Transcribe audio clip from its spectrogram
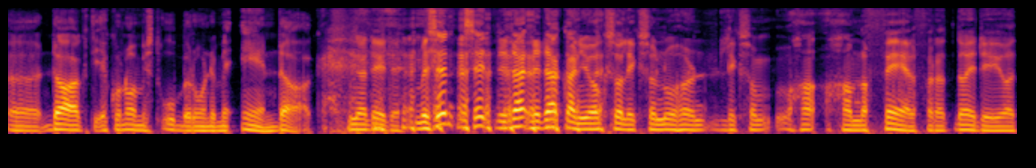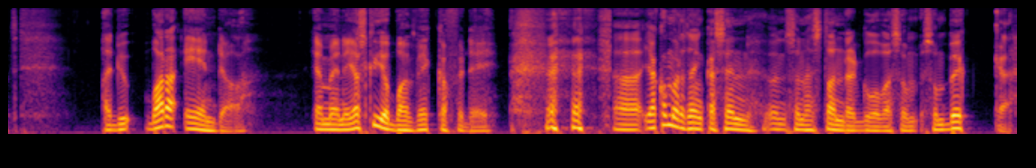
eh, dag till ekonomiskt oberoende med en dag. Ja, det är det. Men sen, sen det, där, det där kan ju också liksom, liksom ha, hamna fel för att då är det ju att, att du, bara en dag. Jag menar, jag skulle jobba en vecka för dig. Eh, jag kommer att tänka sen en sån här standardgåva som, som böcker.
